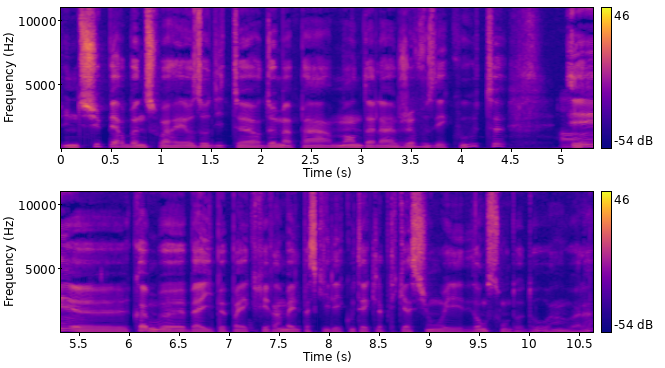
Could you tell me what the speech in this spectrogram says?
une, super bonne soirée aux auditeurs de ma part. Mandala, je vous écoute. Et euh, comme euh, bah, il peut pas écrire un mail parce qu'il écoute avec l'application et dans son dodo, hein, voilà.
